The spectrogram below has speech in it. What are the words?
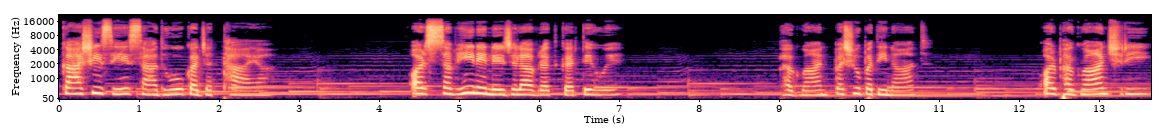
काशी से साधुओं का जत्था आया और सभी ने निर्जला व्रत करते हुए भगवान पशुपतिनाथ और भगवान श्री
